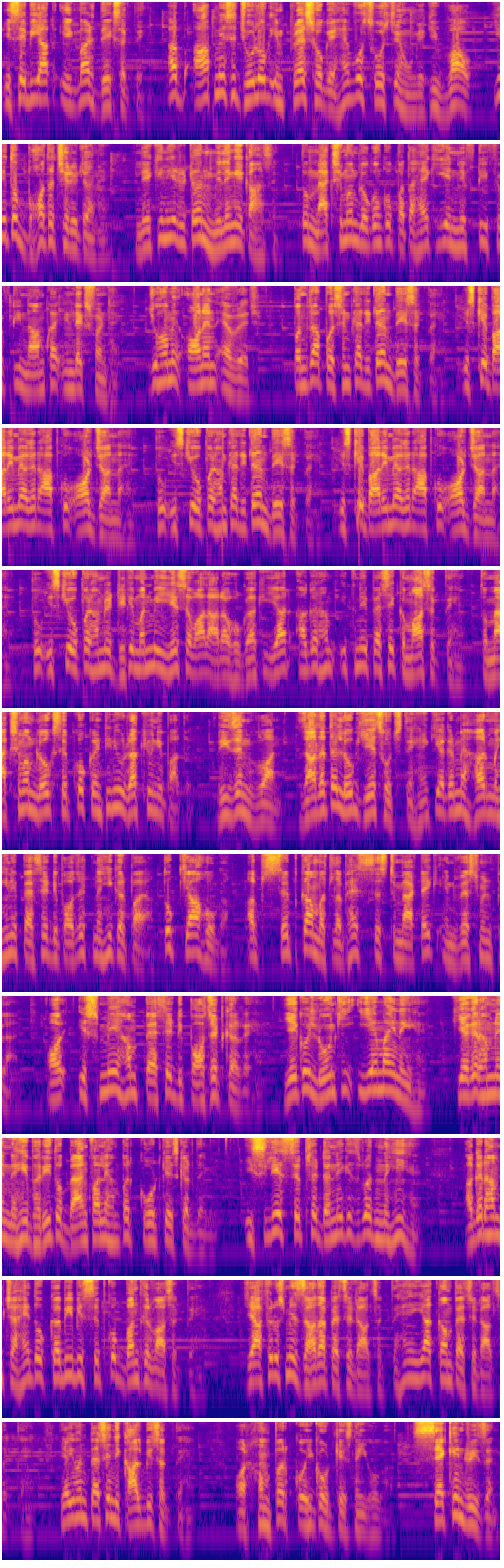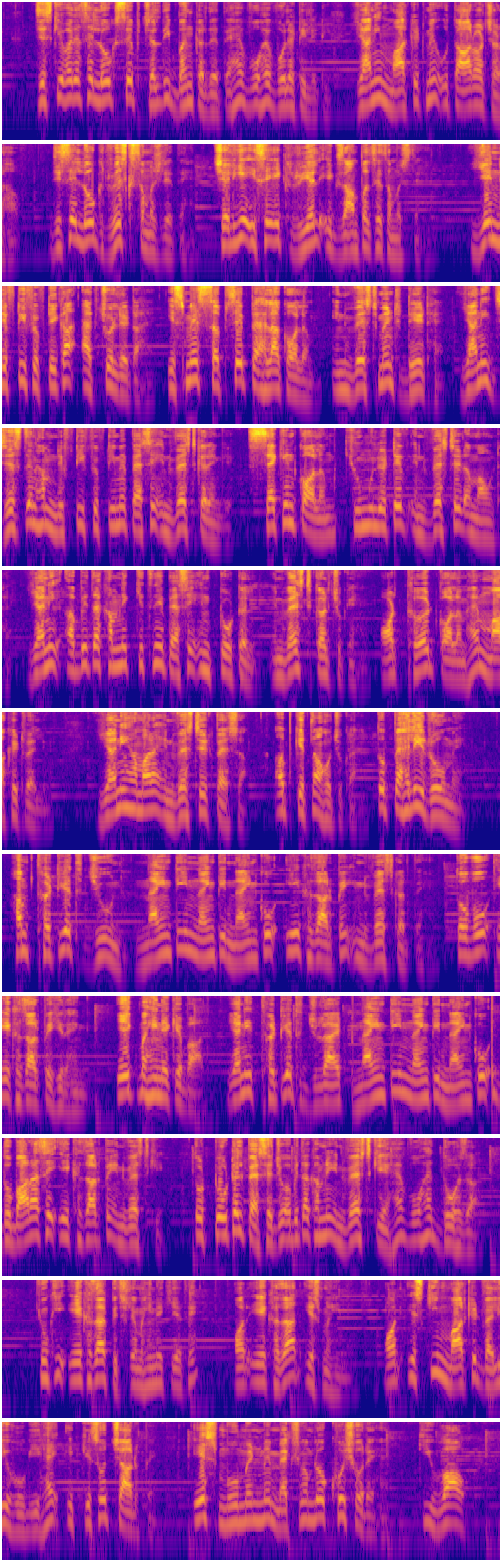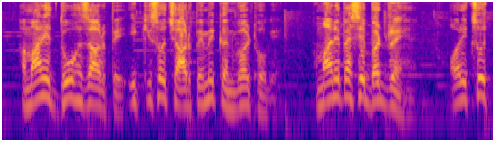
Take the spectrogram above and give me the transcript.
इसे भी आप एक बार देख सकते हैं। अब आप में से जो लोग इम्प्रेस हो गए हैं, वो सोच रहे होंगे कि, वाओ, ये तो बहुत अच्छे रिटर्न है। लेकिन ये रिटर्न मिलेंगे कहाँ से? तो मैक्सिमम लोगों को पता है कि ये निफ्टी फिफ्टी नाम का इंडेक्स फंड है, जो हमें ऑन एन एवरेज पंद्रह परसेंट का रिटर्न दे सकता है। इसके बारे में अगर आपको और जानना है तो इसके ऊपर हम क्या रिटर्न दे सकता है? इसके बारे में अगर आपको और जानना है तो इसके ऊपर हमने डिटे मन में ये सवाल आ रहा होगा कि, यार, अगर हम इतने पैसे कमा सकते हैं तो मैक्सिमम लोग सिप को कंटिन्यू रख क्यों नहीं पाते? रीजन वन ज़्यादातर लोग ये सोचते हैं कि अगर मैं हर महीने पैसे डिपॉजिट नहीं कर पाया तो क्या होगा? अब सिप का मतलब है सिस्टमैटिक इन्वेस्टमेंट प्लान और इसमें हम पैसे डिपॉजिट कर रहे हैं। ये कोई लोन की ई e नहीं है, कि अगर हमने नहीं भरी तो बैंक वाले हम पर कोर्ट केस कर देंगे। इसलिए सिप से डरने की ज़रूरत नहीं है। अगर हम चाहें तो कभी भी सिप को बंद करवा सकते हैं, या फिर उसमें ज़्यादा पैसे डाल सकते हैं, या कम पैसे डाल सकते हैं, या इवन पैसे निकाल भी सकते हैं, और हम पर कोई कोर्ट केस नहीं होगा। सेकेंड रीजन जिसकी वजह से लोग सिर्फ़ जल्दी बंद कर देते हैं, वो है वोलेटिलिटी यानी मार्केट में उतार और चढ़ाव, जिसे लोग रिस्क समझ लेते हैं। चलिए इसे एक रियल एग्ज़ाम्पल से समझते हैं। ये निफ्टी फिफ्टी का एक्चुअल डेटा है। इसमें सबसे पहला कॉलम इन्वेस्टमेंट डेट है, यानी जिस दिन हम निफ्टी फिफ्टी में पैसे इन्वेस्ट करेंगे second column cumulative invested amount है, यानी अभी तक हमने कितने पैसे इन टोटल इन्वेस्ट कर चुके हैं। और थर्ड कॉलम है मार्केट वैल्यू यानी हमारा इन्वेस्टेड पैसा अब कितना हो चुका है। तो पहली रो में हम थर्टियथ जून 1999 को एक हज़ार पे इन्वेस्ट करते हैं तो वो एक हज़ार पे ही रहेंगे। एक महीने के बाद, यानी थर्टियथ जुलाई 1999 को दोबारा से एक हज़ार पे इन्वेस्ट की तो टोटल पैसे जो अभी तक हमने इन्वेस्ट किए हैं, वो है दो हज़ार, क्योंकि एक हज़ार पिछले महीने किए थे और एक हज़ार इस महीने। और इसकी मार्केट वैल्यू होगी है इक्कीस रुपए। इस मूवमेंट में मैक्सिमम लोग खुश हो रहे हैं कि, वाओ, हमारे दो हज़ार रुपए इक्कीस में कन्वर्ट हो गए। हमारे पैसे बढ़ रहे हैं। और एक सौ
